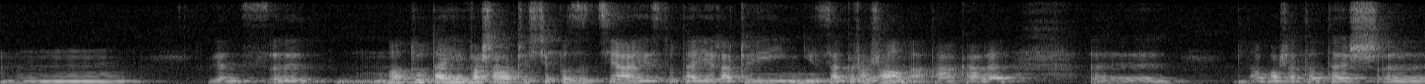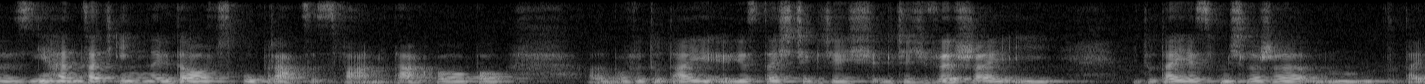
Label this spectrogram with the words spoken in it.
Mm, Więc y, no tutaj wasza oczywiście pozycja jest tutaj raczej niezagrożona, tak, ale y, no może to też y, zniechęcać innych do współpracy z wami, tak, bo, bo, bo wy tutaj jesteście gdzieś, gdzieś wyżej i, i tutaj jest myślę, że mm, tutaj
